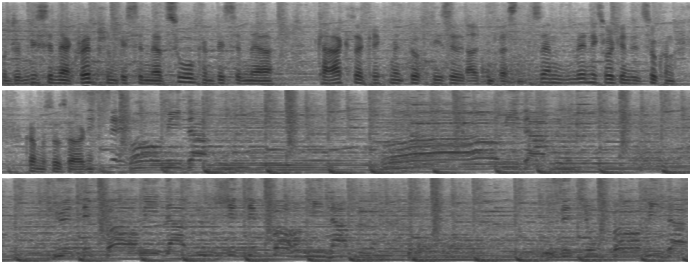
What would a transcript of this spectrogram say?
Und ein bisschen mehr Grip, ein bisschen mehr Zug, ein bisschen mehr Charakter kriegt man durch diese alten Pressen. Es ist ein wenig zurück in die Zukunft, kann man so sagen. Formidable. Formidable. Tu étais formidable, j'étais formidable. Nous étions formidables.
